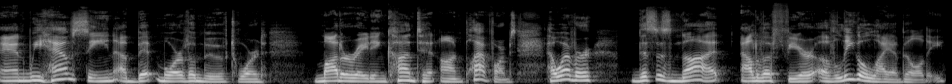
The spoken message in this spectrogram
and we have seen a bit more of a move toward moderating content on platforms. However, this is not out of a fear of legal liability.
